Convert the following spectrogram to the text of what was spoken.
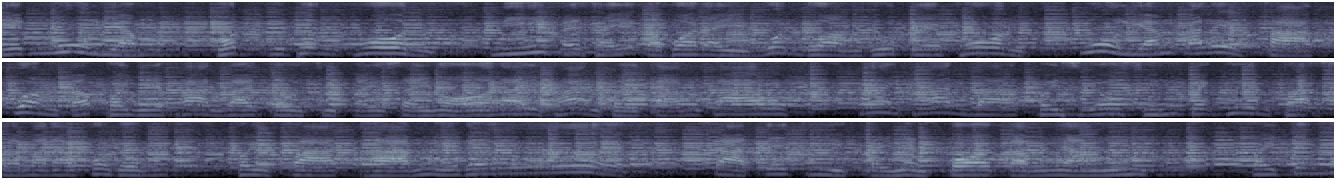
เห็นงูเหลี่ยมคดอยู่เทั้งโพนหนีไปใส่กับบ่ได้วนรวมอยู่แต่โพนงูเหลี่ยมก็เลยฝากคว่ำกับพ่อเยพานว่าเจ้าสิไปใส่หนอนายพานไปตามข่าวนายพานว่าคอยเสียวสินไปขึ้นพระสมณโคดมคอยฝากถามนี่เด้อศาสตร์เจกีไปนั่นปอกำยังไปจะน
